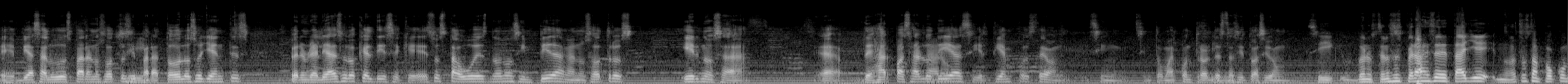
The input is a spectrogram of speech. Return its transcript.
envía saludos para nosotros y para todos los oyentes, pero en realidad eso es lo que él dice, que esos tabúes no nos impidan a nosotros irnos a, dejar pasar los días y el tiempo, Esteban, sin, sin tomar control de esta situación. Sí, bueno, usted nos esperaba ese detalle, nosotros tampoco,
